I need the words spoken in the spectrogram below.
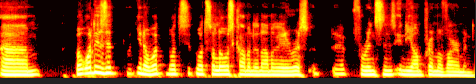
Um, But what is it? You know, what what's what's the lowest common denominator, uh, for instance, in the on-prem environment?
